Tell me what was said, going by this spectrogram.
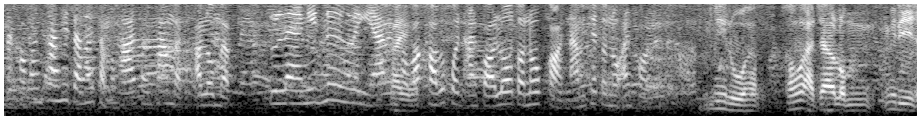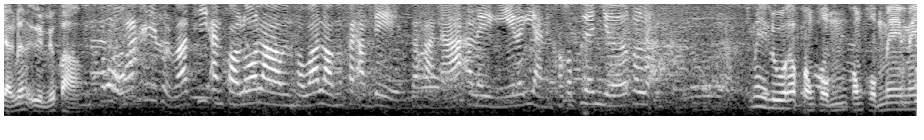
แต่เขาค่อนข้างที่จะให้สัมภาษณ์ค่อนข้างแบบอารมณ์แบบรุนแรงนิดนึงอะไรเงี้ยเป็นใช่ เพราะว่าเขาเป็นคน unfollow โตโน่ก่อนนะไม่ใช่โตโน่ unfollow เขาไม่รู้ครับเขาอาจจะอารมณ์ไม่ดีจากเรื่องอื่นหรือเปล่า เขาบอกว่าให้เหตุผลว่าที่ unfollow เราเป็นเพราะว่าเราไม่ค่อยอัปเดตสถานะอะไรอย่างงี้แล้วอีกอย่างหนึงเขาก็เพื่อนเยอะก็เลย unfollow ไม่รู้ครับของผมของผมไม่ไม่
